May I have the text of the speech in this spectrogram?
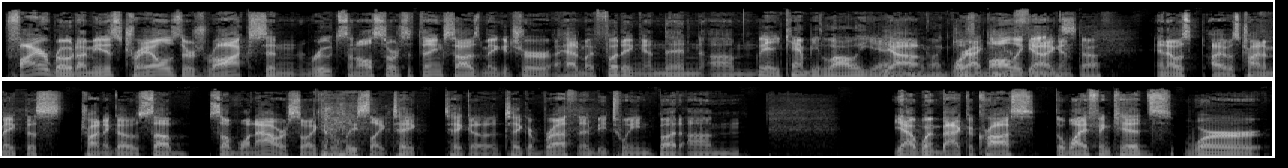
fire road. I mean, it's trails, there's rocks and roots and all sorts of things. So I was making sure I had my footing and then um Yeah, you can't be lollygagging. Yeah, like wasn't feet and lollygagging. stuff. and I was I was trying to make this trying to go sub sub one hour so I could at least like take take a take a breath in between. But um, yeah, went back across. The wife and kids were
